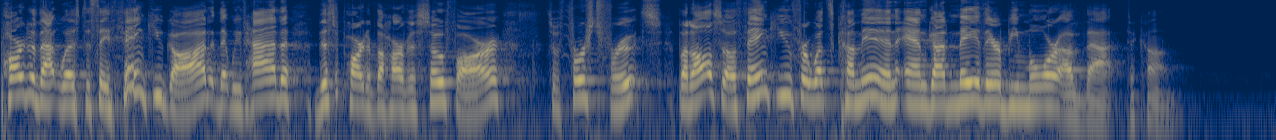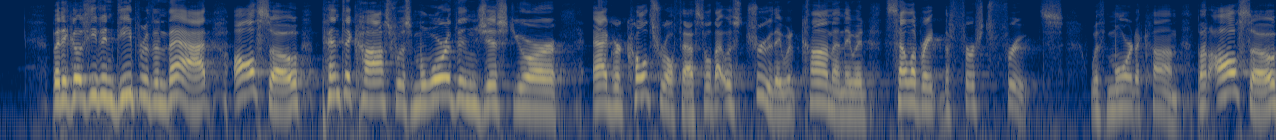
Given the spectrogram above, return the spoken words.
part of that was to say, Thank you, God, that we've had this part of the harvest so far. So, first fruits, but also thank you for what's come in, and God, may there be more of that to come. But it goes even deeper than that. Also, Pentecost was more than just your agricultural festival. That was true. They would come and they would celebrate the first fruits with more to come. But also,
